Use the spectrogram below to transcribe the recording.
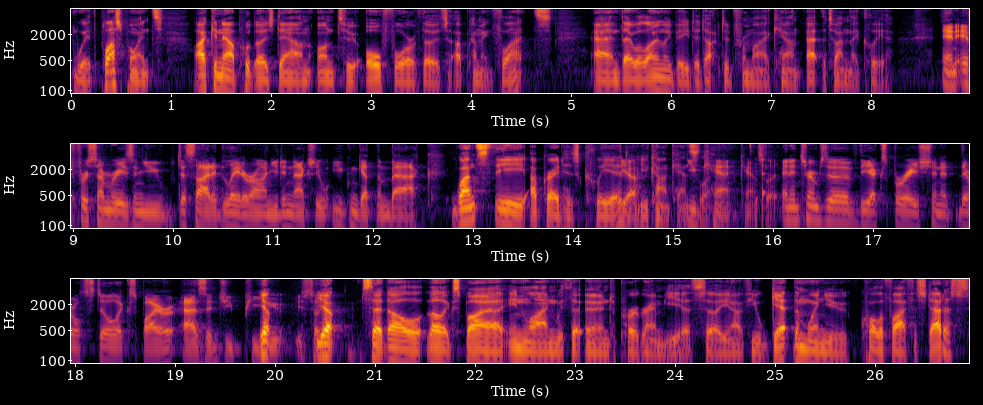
With plus points, I can now put those down onto all four of those upcoming flights, and they will only be deducted from my account at the time they clear. And if for some reason you decided later on you didn't actually, you can get them back. Once the upgrade has cleared, Yeah. you can't cancel You it. can't cancel it. And in terms of the expiration, it, they'll still expire as a GPU. Yep. So yep. So they'll they'll expire in line with the earned program year. So you know if you get them when you qualify for status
